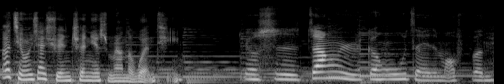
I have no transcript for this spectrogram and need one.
那请问一下玄琛，你有什么样的问题？就是章鱼跟乌贼怎么分？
